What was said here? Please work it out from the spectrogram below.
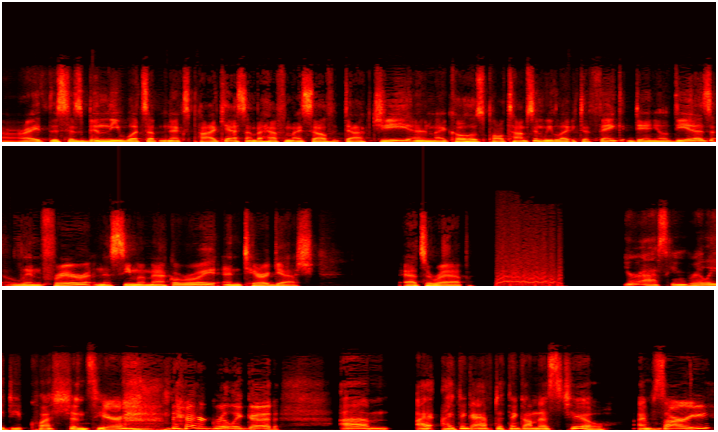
All right. This has been the What's Up Next podcast. On behalf of myself, Doc G, and my co host, Paul Thompson, we'd like to thank Daniel Diaz, Lynn Frere, Nasima McElroy, and Tara Gesh. That's a wrap. You're asking really deep questions here. They're really good. Um, I, I think I have to think on this too. I'm sorry.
